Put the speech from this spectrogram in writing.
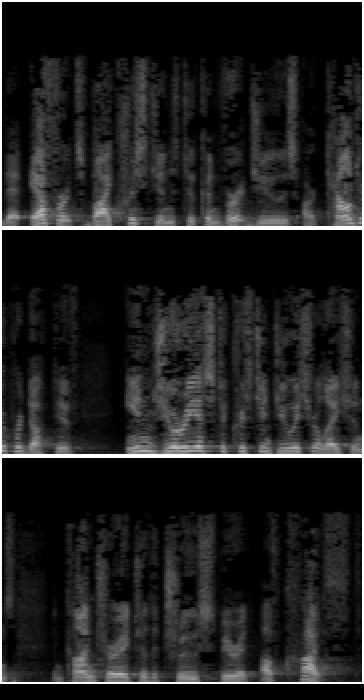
that efforts by Christians to convert Jews are counterproductive, injurious to Christian-Jewish relations, and contrary to the true spirit of Christ.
